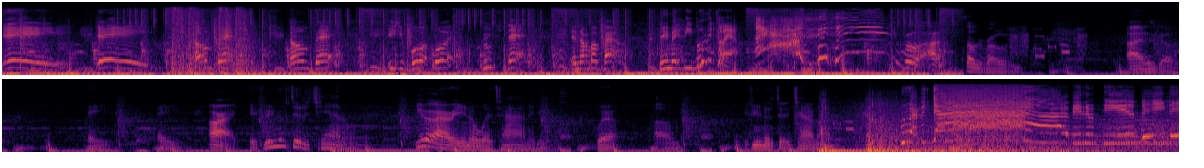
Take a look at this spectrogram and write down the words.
Hey! Hey! I'm back. I'm back. It's your boy, boy. Group snap. And I'm about. They make me booty clap. Bro, I'm so wrong. Alright, let's go. Hey, hey. Alright, if you're new to the channel, you already know what time it is. Well, um, if you're new to the channel, we got to the beer, baby!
